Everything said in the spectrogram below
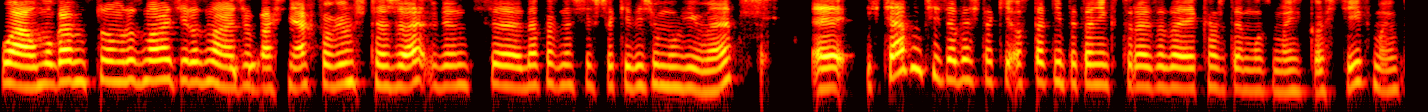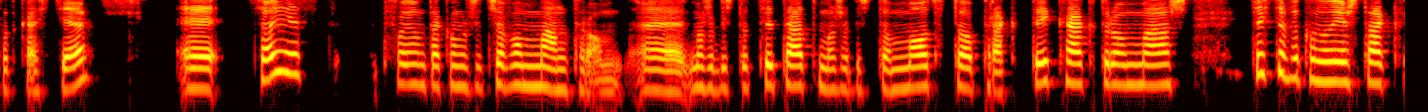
Wow, mogłabym z Tobą rozmawiać i rozmawiać o baśniach, powiem szczerze, więc e, na pewno się jeszcze kiedyś umówimy. E, I chciałabym Ci zadać takie ostatnie pytanie, które zadaję każdemu z moich gości w moim podcaście. E, co jest Twoją taką życiową mantrą? Może być to cytat, może być to motto, praktyka, którą masz, coś, co wykonujesz tak,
